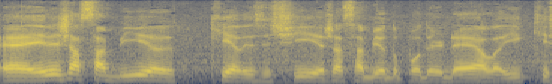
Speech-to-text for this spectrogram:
É, ele já sabia que ela existia, já sabia do poder dela e que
